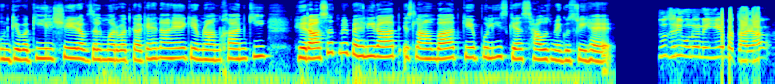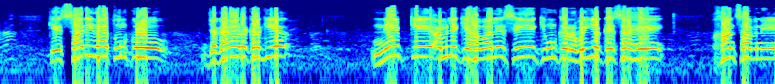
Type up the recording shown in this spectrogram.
ان کے وکیل شیر افضل مروت کا کہنا ہے کہ عمران خان کی حراست میں پہلی رات اسلام آباد کے پولیس گیسٹ ہاؤس میں گزری ہے۔ دوسری انہوں نے یہ بتایا کہ ساری رات ان کو جگایا رکھا گیا۔ نیب کے عملے کے حوالے سے کہ ان کا رویہ کیسا ہے، خان صاحب نے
